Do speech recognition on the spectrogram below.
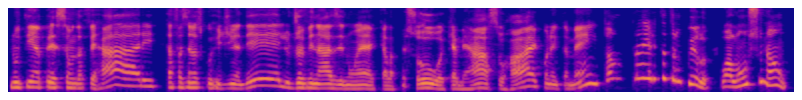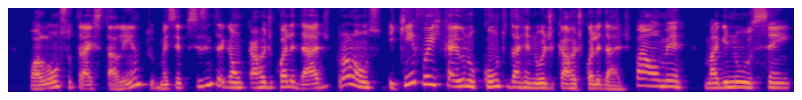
não tem a pressão da Ferrari, tá fazendo as corridinhas dele, o Giovinazzi não é aquela pessoa que ameaça o Raikkonen também, então pra ele tá tranquilo. O Alonso não. O Alonso traz talento, mas você precisa entregar um carro de qualidade pro Alonso. E quem foi que caiu no conto da Renault de carro de qualidade? Palmer, Magnussen,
